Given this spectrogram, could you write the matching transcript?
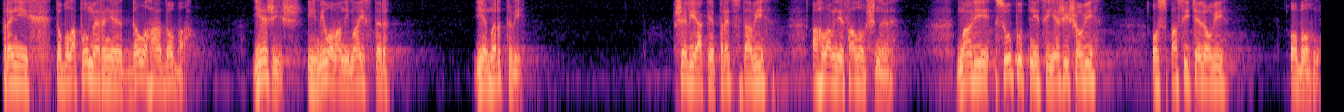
Pre nich to bola pomerne dlhá doba. Ježiš, ich milovaný majster, je mŕtvy všelijaké predstavy a hlavne falošné. Mali súputníci Ježišovi o spasiteľovi, o Bohu.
